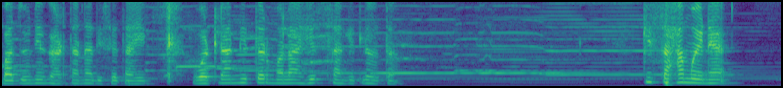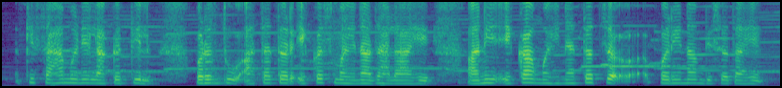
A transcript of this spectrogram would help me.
बाजूने घडताना दिसत आहे. वडिलांनी तर मला हेच सांगितलं होतं. की सहा महिन्या की सहा महिने लागतील परंतु आता तर एकच महिना झाला आहे आणि एका महिन्यातच परिणाम दिसत आहे.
